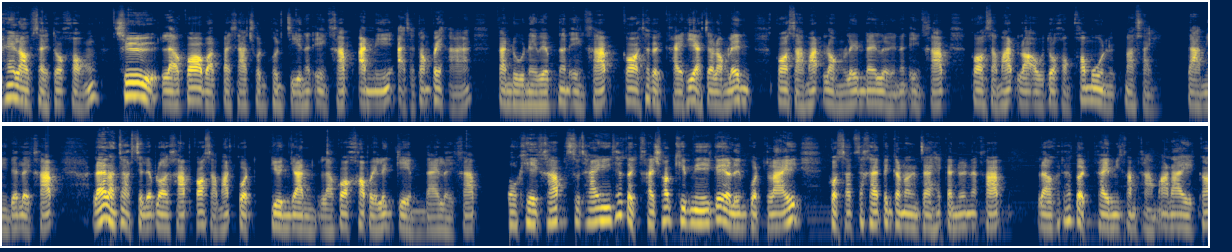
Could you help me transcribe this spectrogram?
ให้เราใส่ตัวของชื่อแล้วก็บัตรประชาชนคนจีนนั่นเองครับ อันนี้อาจจะต้องไปหาการดูในเว็บนั่นเองครับ ก็ถ้าเกิดใครที่อยากจะลองเล่น ก็สามารถลองเล่นได้เลยนั่นเองครับ ก็สามารถเราเอาตัวของข้อมูลมาใส่ ตามนี้ได้เลยครับ และหลังจากเสร็จเรียบร้อยครับ ก็สามารถกดยืนยันแล้วก็เข้าไปเล่นเกมได้เลยครับโอเคครับ สุดท้ายนี้ถ้าเกิดใครชอบคลิปนี้ก็อย่าลืมกดไลค์ กด Subscribe เป็นกำลังใจให้กันด้วยนะครับ แล้วถ้าเกิดใครมีคำถามอะไรก็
